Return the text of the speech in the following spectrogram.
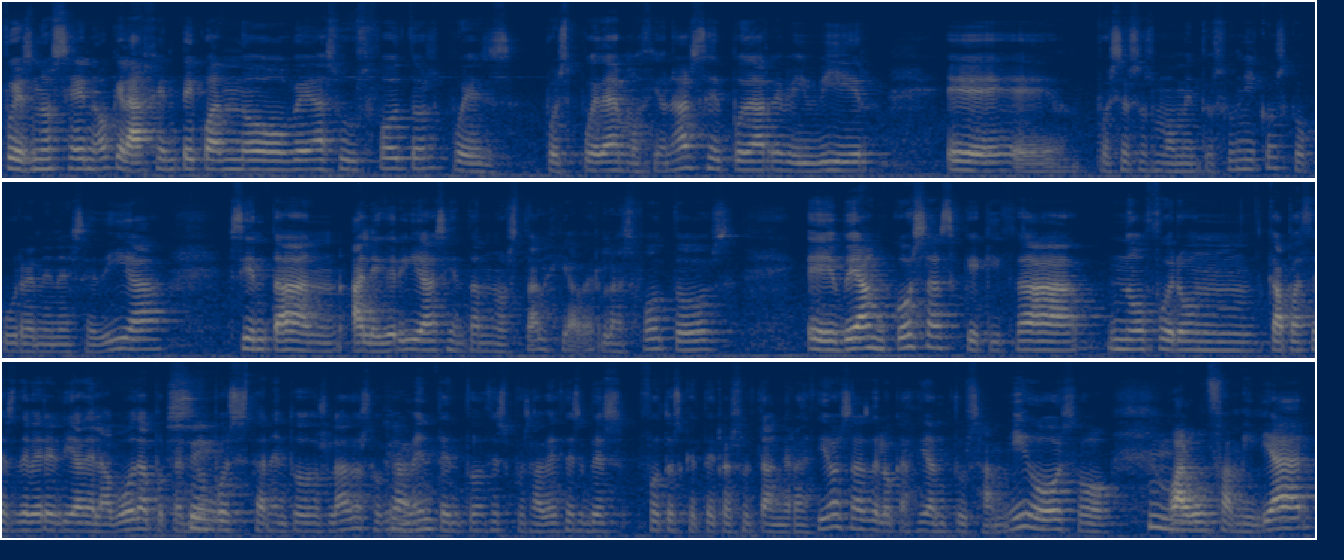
pues no sé, ¿no? Que la gente cuando vea sus fotos, pues, pues pueda emocionarse, pueda revivir eh, pues esos momentos únicos que ocurren en ese día, sientan alegría, sientan nostalgia a ver las fotos, eh, vean cosas que quizá no fueron capaces de ver el día de la boda, porque Sí. no puedes estar en todos lados, obviamente, entonces pues a veces ves fotos que te resultan graciosas de lo que hacían tus amigos o, o algún familiar.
